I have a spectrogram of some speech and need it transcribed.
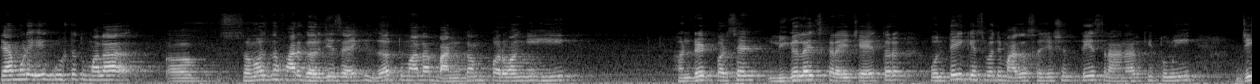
त्यामुळे एक गोष्ट तुम्हाला समजणं फार गरजेचं आहे की जर तुम्हाला बांधकाम परवानगी ही हंड्रेड पर्सेंट लिगलाईज करायची आहे तर कोणत्याही केसमध्ये माझं सजेशन तेच राहणार की तुम्ही जे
